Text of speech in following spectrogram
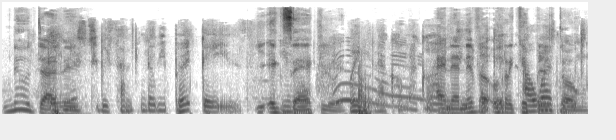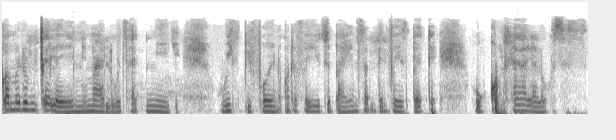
No, There darling. needs to be something. There'll be birthdays. Y- Exactly. You know, where you're like, oh my god. And I it's his never birthday. ureke Awazi biltong. nokuthi kwamele umcele yena imali ukuthi akunike weeks before in order for you to buy him something for his birthday. Ukukhohlakala lokho sis.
